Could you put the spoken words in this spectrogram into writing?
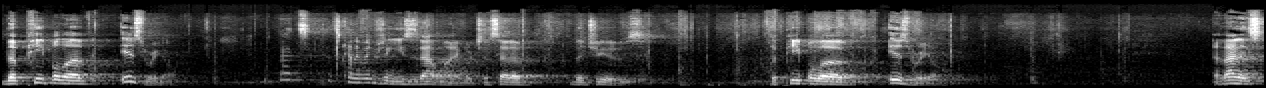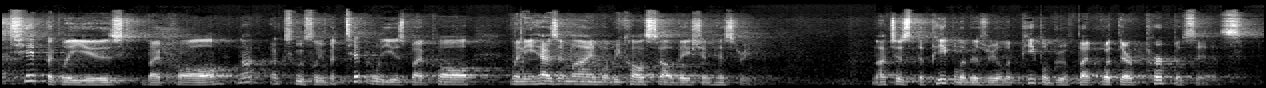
the people of Israel. That's, that's kind of interesting, he uses that language instead of the Jews. The people of Israel. And that is typically used by Paul, not exclusively, but typically used by Paul when he has in mind what we call salvation history. Not just the people of Israel, the people group, but what their purpose is.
